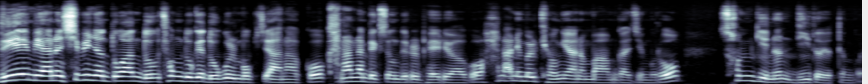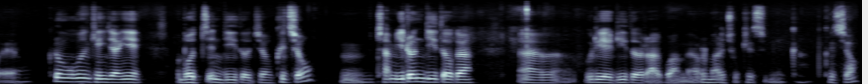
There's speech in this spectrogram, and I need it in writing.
느헤미야는 12년 동안 노- 총독의 녹을 먹지 않았고 가난한 백성들을 배려하고 하나님을 경외하는 마음가짐으로 섬기는 리더였던 거예요. 그런 부분 굉장히 멋진 리더죠. 그렇죠? 음, 참 이런 리더가 어, 우리의 리더라고 하면 얼마나 좋겠습니까? 그렇죠?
